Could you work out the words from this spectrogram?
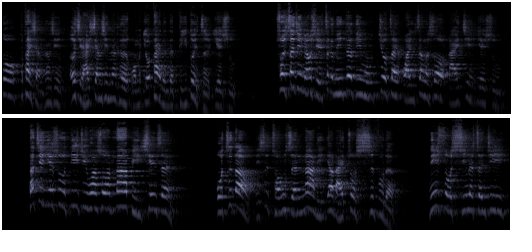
都不太想相信，而且还相信那个我们犹太人的敌对者耶稣。所以圣经描写这个尼德底姆就在晚上的时候来见耶稣。他见耶稣第一句话说：“拉比先生，我知道你是从神那里要来做师傅的，你所行的神迹。”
